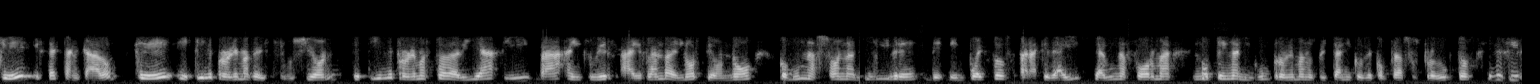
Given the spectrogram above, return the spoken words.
que está estancado, que eh, tiene problemas de distribución, que tiene problemas todavía y va a incluir a Irlanda del Norte o no como una zona libre de, de, impuestos para que de ahí de alguna forma no tengan ningún problema los británicos de comprar sus productos. Es decir,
